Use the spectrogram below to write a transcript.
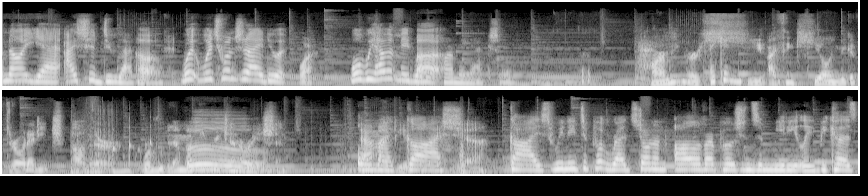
not yet. I should do that. Oh, okay. Wh- which one should I do it for? Well, we haven't made one Uh, with farming actually. Harming or I can- he- I think healing we could throw it at each other. Or that might be Ooh. regeneration. Oh my might be a good gosh. Guys, we need to put redstone on all of our potions immediately because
